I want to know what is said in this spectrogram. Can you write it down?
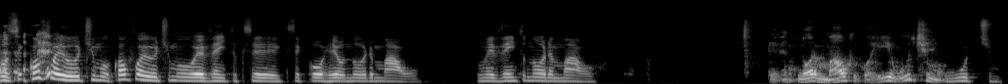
Você, qual foi o último? Qual foi o último evento que você, que você correu normal? Um evento normal? Evento normal que eu corri, o último? O último.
